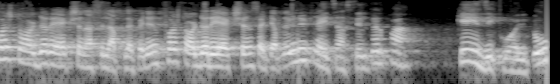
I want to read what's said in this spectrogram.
फर्स्ट ऑर्डर रिॲक्शन असेल आपल्याकडे फर्स्ट ऑर्डर रिएक्शन साठी आपलं युनिट लिहायचं असेल तर पहा के is equal to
